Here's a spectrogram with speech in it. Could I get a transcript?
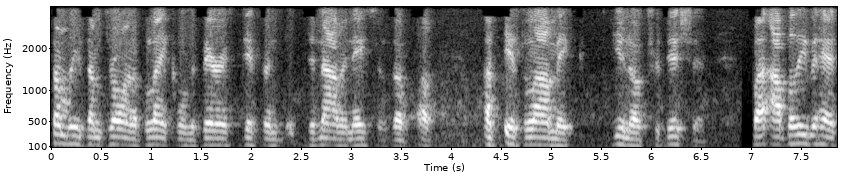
for some reason I'm drawing a blank on the various different denominations of, of, of Islamic, you know, tradition. But I believe it has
